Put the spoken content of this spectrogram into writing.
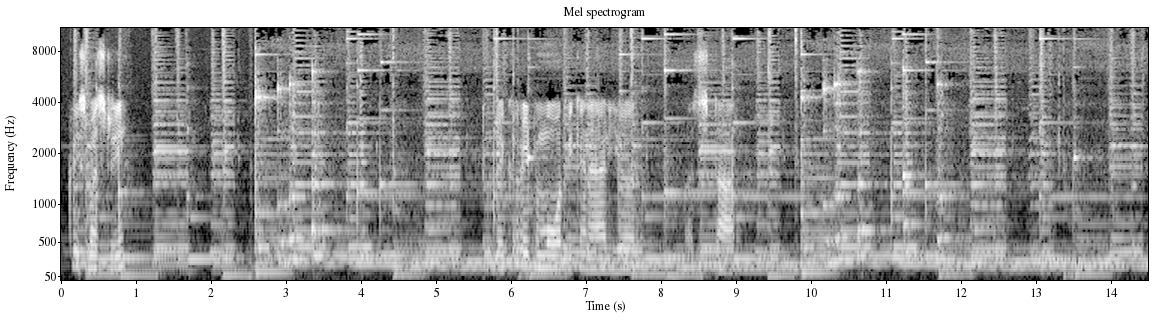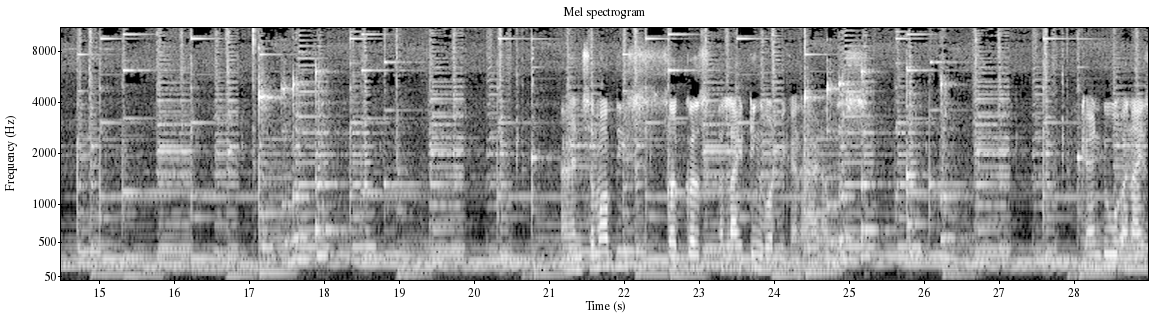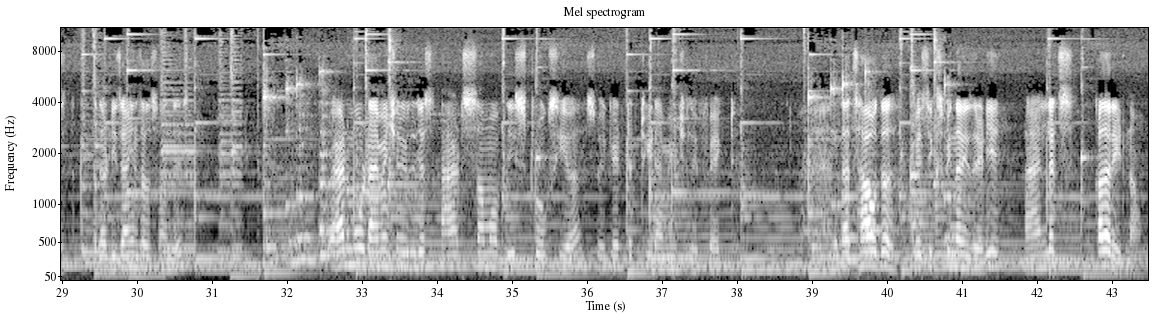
Christmas tree to decorate more. We can add here a star. And some of these circles lightings what we can add on this do a nice other designs also on this. To add more dimension we will just add some of these strokes here so you get the three dimensional effect. And that's how the basic spinner is ready. And let's color it now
